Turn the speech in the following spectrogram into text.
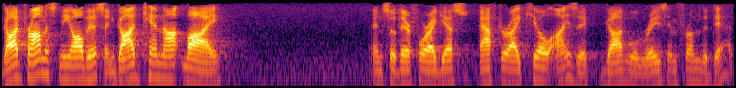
God promised me all this, and God cannot lie. And so, therefore, I guess after I kill Isaac, God will raise him from the dead.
